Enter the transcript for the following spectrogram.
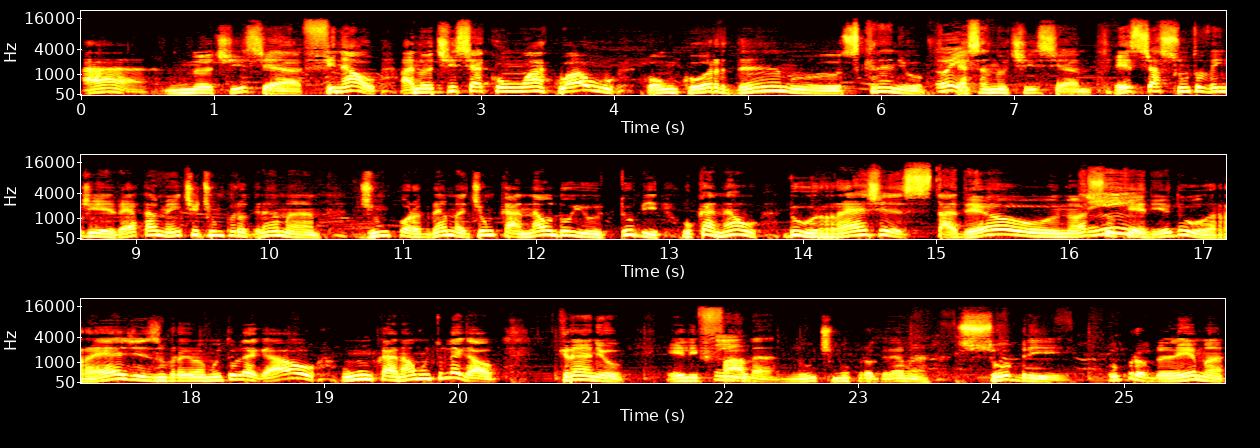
a notícia final, a notícia com a qual concordamos, crânio. Oi. Essa notícia, esse assunto vem diretamente de um programa, de um programa, de um canal do YouTube, o canal do Regis Tadeu, nosso Sim. querido Regis, um programa muito legal, um canal muito legal. Crânio, ele fala no último programa sobre o problema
